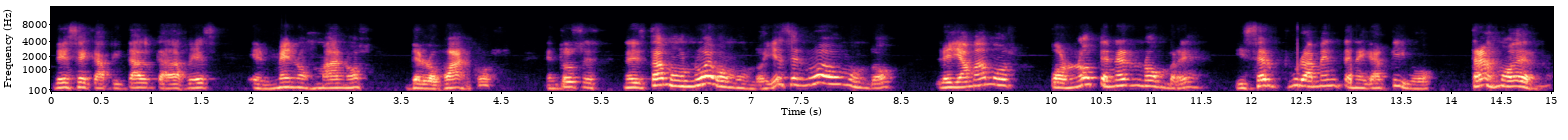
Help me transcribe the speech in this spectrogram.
de ese capital cada vez en menos manos de los bancos. Entonces, necesitamos un nuevo mundo y ese nuevo mundo le llamamos, por no tener nombre y ser puramente negativo, transmoderno.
